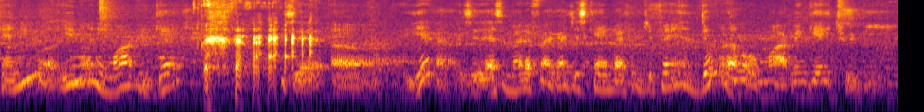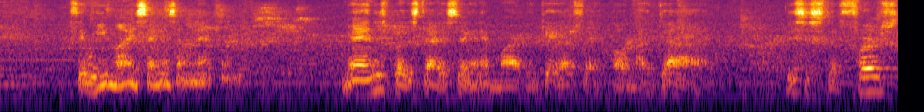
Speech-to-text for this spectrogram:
can you uh, you know any Marvin Gaye? He said, uh, yeah. He said, as a matter of fact, I just came back from Japan doing a whole Marvin Gaye tribute. I said, will you mind singing something that for me? Man, this brother started singing that Marvin Gaye. I said, oh my God, this is the first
